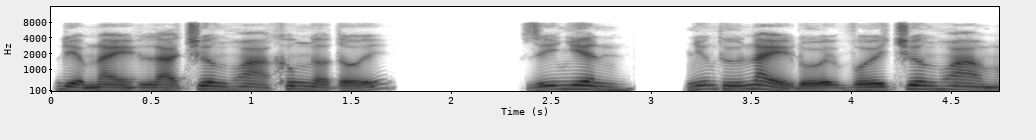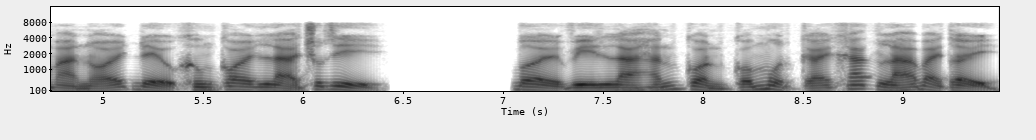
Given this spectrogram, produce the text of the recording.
Điểm này là trương hoa không ngờ tới. Dĩ nhiên, những thứ này đối với trương hoa mà nói đều không coi là chút gì. Bởi vì là hắn còn có một cái khác lá bài tẩy.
